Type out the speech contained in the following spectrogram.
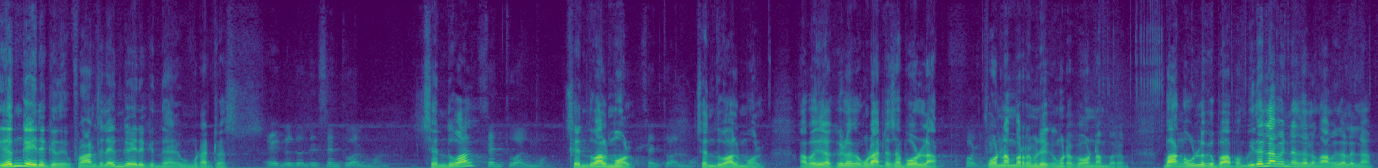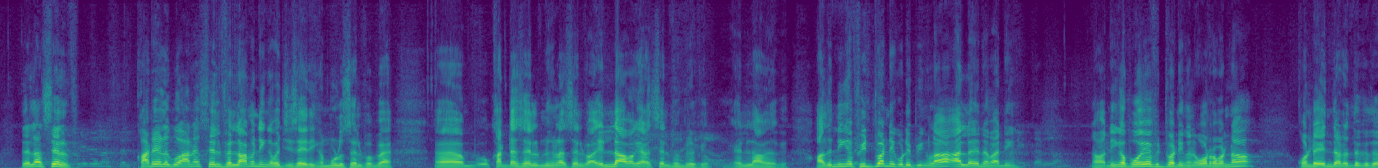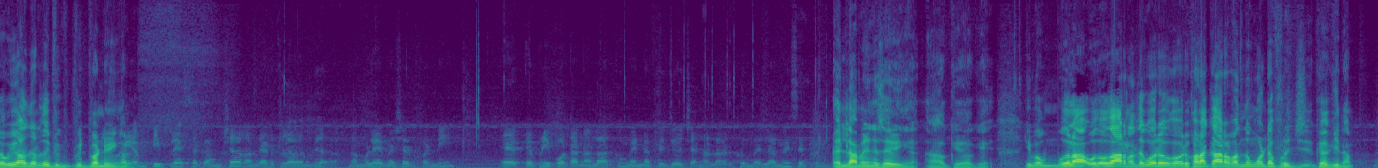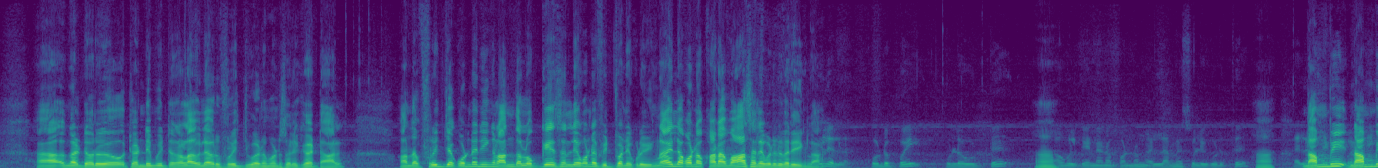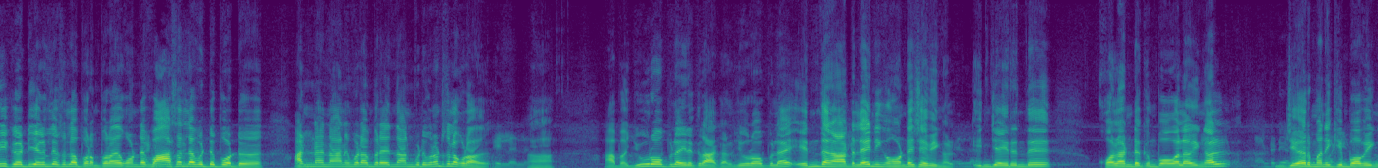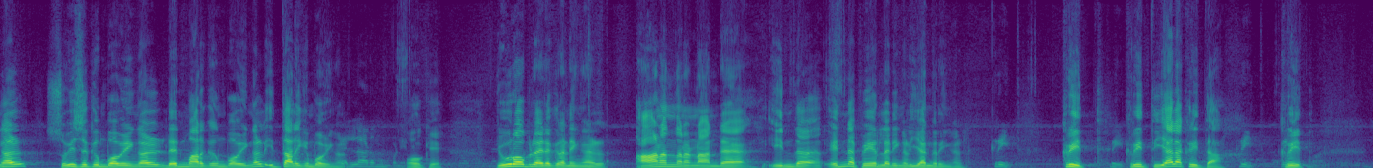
எங்கே இருக்குது? ஃப்ரான்ஸில் எங்கே இருக்குது இந்த உங்களோட அட்ரஸ் வந்து மோல் செந்துவால் சென்த்வால் மோல் செந்துவால் மால் செந்துவால் மால் அப்போ இதில் கீழே உங்களோட அட்ரஸை போடலாம். ஃபோன் நம்பரும் இருக்கு உங்களோட ஃபோன் நம்பரும் வாங்க உள்ளுக்கு பார்ப்போம். இதெல்லாம் என்ன சொல்லுங்க இதெல்லாம்? இதெல்லாம் செல்ஃப் வாங்க செல்ஃப் எல்லாமே நீங்கள் வச்சு செய்கிறீங்க முழு செல்ஃப் இப்போ கட்டை செல்ஃப் நீங்களா செல்ஃப் எல்லா வகையான செல்ஃபும் இருக்குது எல்லா இருக்குது அது நீங்கள் ஃபிட் பண்ணி கொடுப்பீங்களா? அல்ல என்ன நீங்கள் நீங்கள் போயே ஃபிட் பண்ணுவீங்க ஆர்டர் பண்ணால் கொண்டு எந்த இடத்துக்கு தேவையோ அந்த இடத்துக்கு ஃபிட் பண்ணுவீங்க. காமிச்சா அந்த இடத்துல வந்து நம்மளே மெஷர் பண்ணி எப்படி போட்டால் நல்லாயிருக்கும் என்ன ஃப்ரிட்ஜ் வச்சா நல்லாயிருக்கும் எல்லாமே செட் பண்ணி எல்லாமே நீங்கள் செய்வீங்க. ஆ ஓகே ஓகே இப்போ முதலா உத- உதாரணத்துக்கு ஒரு ஒரு கடைக்காரன் வந்து உங்கள்கிட்ட ஃப்ரிட்ஜ் கேட்கினான். எங்கள்கிட்ட ஒரு ரெண்டு மீட்டர் அளவில் ஒரு ஃப்ரிட்ஜ் வேணும்னு சொல்லி கேட்டால் அந்த ஃப்ரிட்ஜை கொண்டு நீங்கள் அந்த லொக்கேஷன்லேயே கொண்டு ஃபிட் பண்ணி கொடுவீங்களா இல்லை கொண்டு கடை வாசலை விட்டு வருவீங்களா? இல்லை இல்லை. கொண்டு போய் உள்ளே விட்டு அவங்களுக்கு என்னென்ன பண்ணணும் எல்லாமே சொல்லி கொடுத்து நம்பி நம்பி கேட்டியங்களே சொல்ல போகிறோம் பிறகு கொண்டு வாசலில் விட்டு போட்டு அண்ணன் நான் விடம்புறேன் நான் விடுவேன்னு சொல்லக்கூடாது. ஆ. அப்போ யூரோப்பில் இருக்கிறார்கள். யூரோப்பில் எந்த நாட்டிலே நீங்கள் கொண்டே செய்வீங்க இங்கே இருந்து கொலண்டுக்கும் போவீங்கள் ஜெர்மனிக்கும் போவீங்கள் சுவிஸுக்கும் போவீங்கள் டென்மார்க்குக்கும் போவீங்கள் இத்தாலிக்கும் போவீங்க எல்லா இடமும் பண்ணி ஓகே. யூரோப்பில் இருக்கிற நீங்கள் ஆனந்தன் அண்ணாண்ட இந்த என்ன பேரில் நீங்கள் இயங்குறீங்க க்ரீத். க்ரீத். க்ரீத்தியா இல்லை க்ரீத்தா? க்ரீத்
